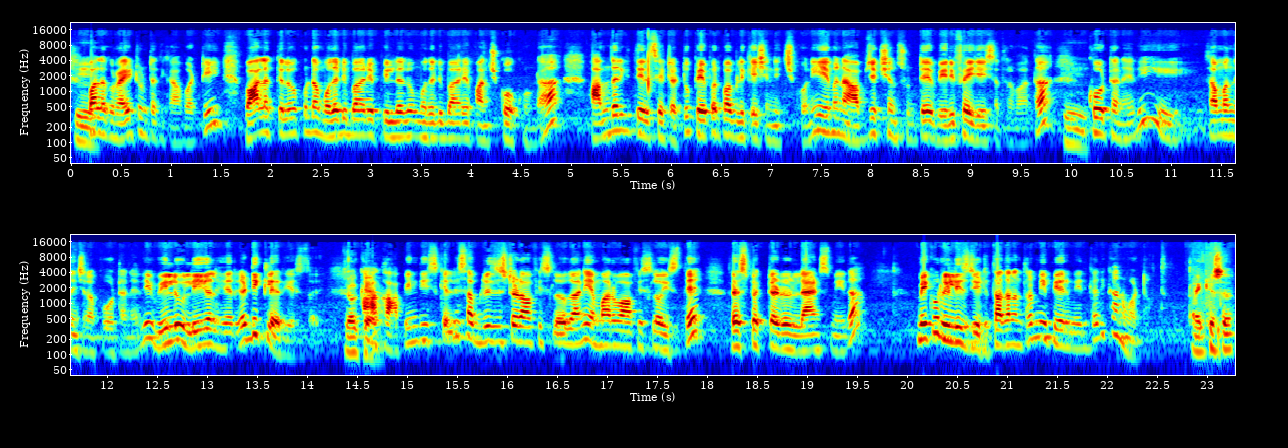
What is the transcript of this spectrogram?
మ్మ్. వాళ్ళకు రైట్ ఉంటుంది కాబట్టి వాళ్ళకి తెలియకుండా మొదటి భార్య పిల్లలు మొదటి భార్య పంచుకోకుండా అందరికీ తెలిసేటట్టు పేపర్ పబ్లికేషన్ ఇచ్చుకొని ఏమైనా అబ్జెక్షన్స్ ఉంటే వెరిఫై చేసిన తర్వాత మ్మ్. కోర్ట్ అనేది సంబంధించిన కోర్ట్ అనేది వీళ్ళు లీగల్ హెయిర్గా డిక్లేర్ చేస్తుంది ఆ కాపీని తీసుకెళ్ళి సబ్ రిజిస్టర్డ్ ఆఫీస్లో కానీ ఎంఆర్ఓ ఆఫీస్లో ఇస్తే రెస్పెక్టెడ్ ల్యాండ్స్ మీద మీకు రిలీజ్ చేయడం తదనంతరం మీ పేరు మీదకి అది కన్వర్ట్ అవుతుంది. Thank you sir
